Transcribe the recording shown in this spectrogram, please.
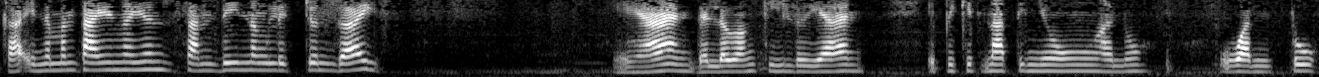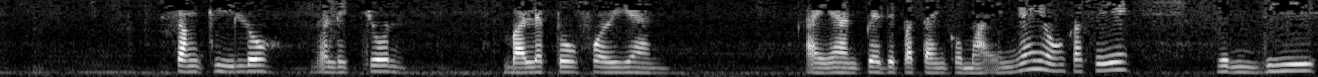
Kain naman tayo ngayon. Sunday ng lechon, guys. Ayan, dalawang kilo yan. Ipikit natin yung, ano, 1, 2. Isang kilo na lechon. Bala 2, 4 yan. Ayan, pwede pa tayong kumain ngayon kasi hindi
